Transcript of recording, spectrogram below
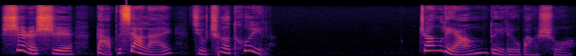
试了试打不下来，就撤退了。张良对刘邦说。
